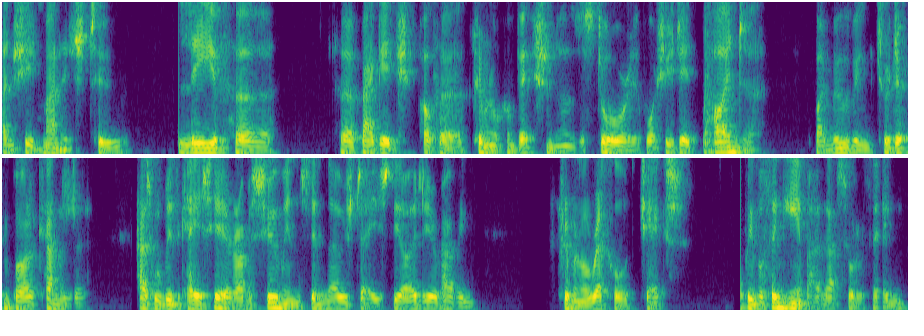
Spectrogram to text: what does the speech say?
And she'd managed to leave her her baggage of her criminal conviction and the story of what she did behind her by moving to a different part of Canada, as will be the case here. I'm assuming that in those days, the idea of having criminal record checks, people thinking about that sort of thing,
